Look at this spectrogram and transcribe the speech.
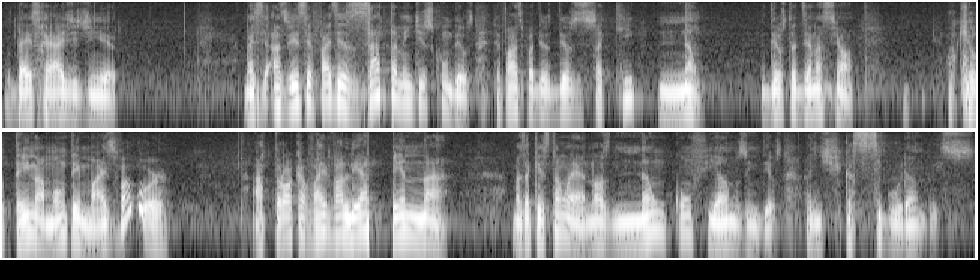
10 reais de dinheiro. Mas às vezes você faz exatamente isso com Deus. Você fala assim para Deus: Deus, isso aqui não. Deus está dizendo assim: ó, o que eu tenho na mão tem mais valor. A troca vai valer a pena. Mas a questão é: nós não confiamos em Deus. A gente fica segurando isso.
